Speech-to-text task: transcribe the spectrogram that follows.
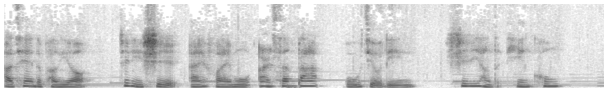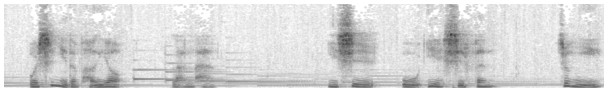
好，亲爱的朋友，这里是 FM 二三八五九零诗样的天空，我是你的朋友兰兰。已是午夜时分，祝你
